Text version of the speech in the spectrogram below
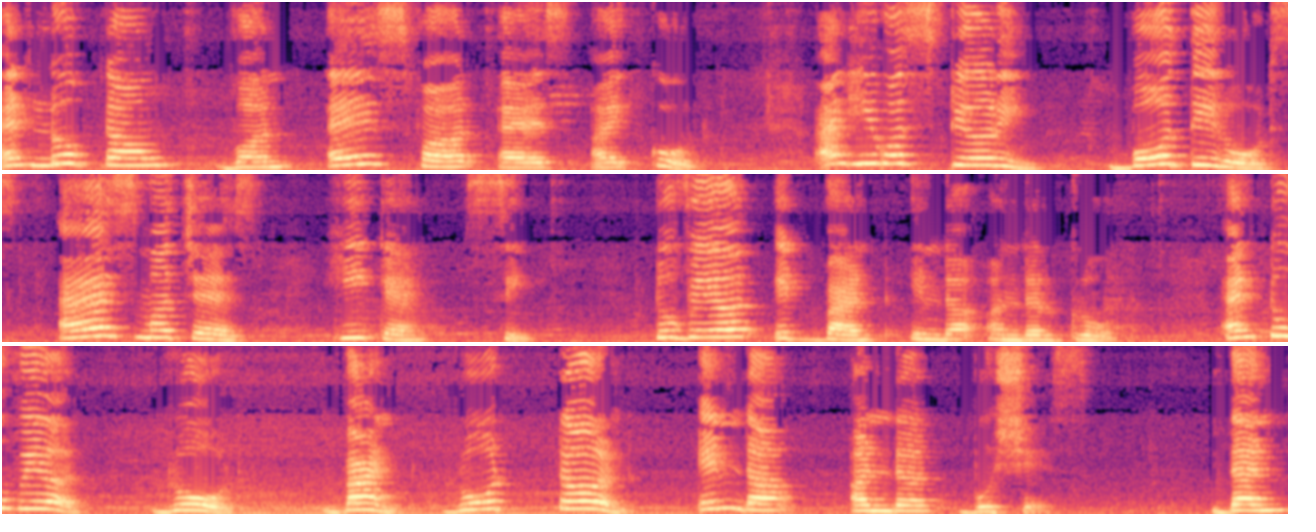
and looked down one as far as I could. And he was steering both the roads as much as he can see to where it bent in the undergrowth and to where road bent, road turned in the under bushes. Then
